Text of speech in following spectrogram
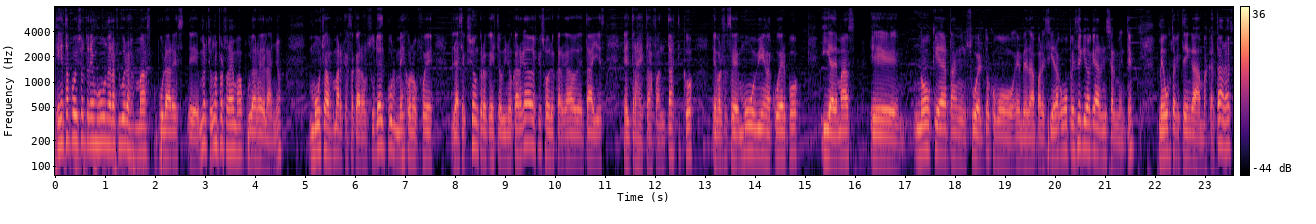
en esta posición tenemos una de las figuras más populares, de uno de los personajes más populares del año. Muchas marcas sacaron su Deadpool, México no fue la excepción, creo que esto vino cargado, es que sobre cargado de detalles, el traje está fantástico, me parece que se ve muy bien al cuerpo y además eh, no queda tan suelto como en verdad pareciera, como pensé que iba a quedar inicialmente. Me gusta que tenga ambas katanas,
